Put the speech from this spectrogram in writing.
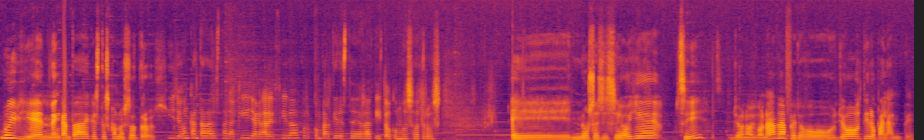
Muy bien, encantada de que estés con nosotros. Y yo encantada de estar aquí y agradecida por compartir este ratito con vosotros. Eh, no sé si se oye, ¿sí? Yo no oigo nada, pero yo tiro para adelante.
